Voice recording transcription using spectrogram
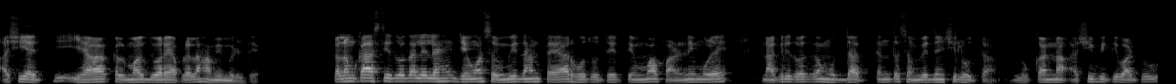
अशी याची ह्या कलमाद्वारे आपल्याला हमी मिळते. कलम का अस्तित्वात आलेलं आहे? जेव्हा संविधान तयार होत होते तेव्हा फाळणीमुळे नागरिकत्वाचा मुद्दा अत्यंत संवेदनशील होता. लोकांना अशी भीती वाटू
